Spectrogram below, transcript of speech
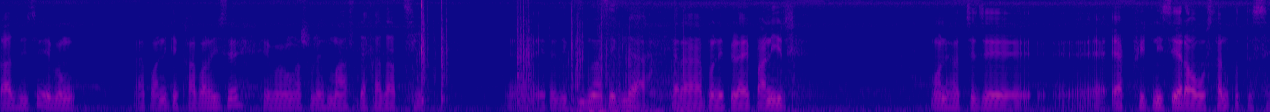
কাজ হয়েছে এবং পানিতে খাবার হয়েছে এবং আসলে মাছ দেখা যাচ্ছে। এটা যে কী মাছ এগুলা? এরা মানে প্রায় পানির মনে হচ্ছে যে এক ফিট নিচে এরা অবস্থান করতেছে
